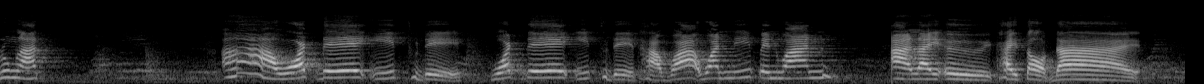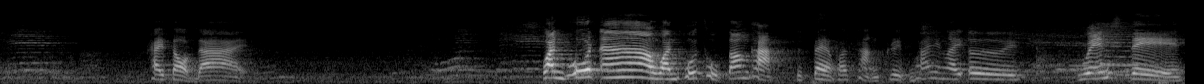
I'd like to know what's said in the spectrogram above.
รุ่งรัตอ่า what day is today what day is today ถามว่าวันนี้เป็นวันอะไรเอ่ย ใครตอบได้ ใครตอบได้ วันพุธอ่าวันพุธถูกต้องค่ะ แต่ภาษาอังกฤษว่าอยังไงเอ่ย Wednesday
